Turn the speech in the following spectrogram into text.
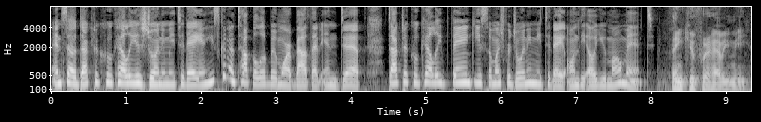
And so Dr. Kukeli is joining me today, and he's going to talk a little bit more about that in depth. Dr. Kukeli, thank you so much for joining me today on the LU Moment. Thank you for having me.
